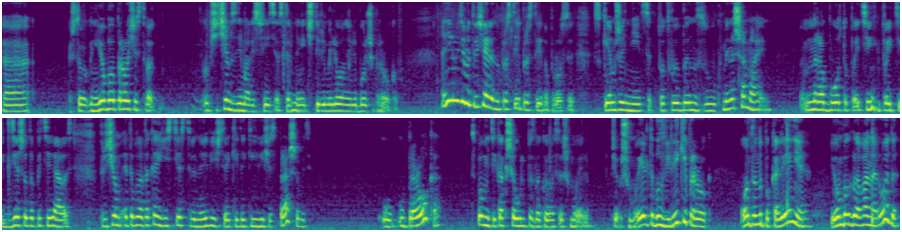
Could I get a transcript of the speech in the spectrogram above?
э, что у нее было пророчество, вообще чем занимались все эти остальные 4 миллиона или больше пророков? Они людям отвечали на простые-простые вопросы. С кем жениться, кто твой бензук, минашамаем на работу пойти, не пойти, где что-то потерялось. Причем это была такая естественная вещь, всякие такие вещи спрашивать у, у пророка. Вспомните, как Шауль познакомился с Шмуэлем. Шмуэль-то был великий пророк. Он-то на поколение, и он был глава народа.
